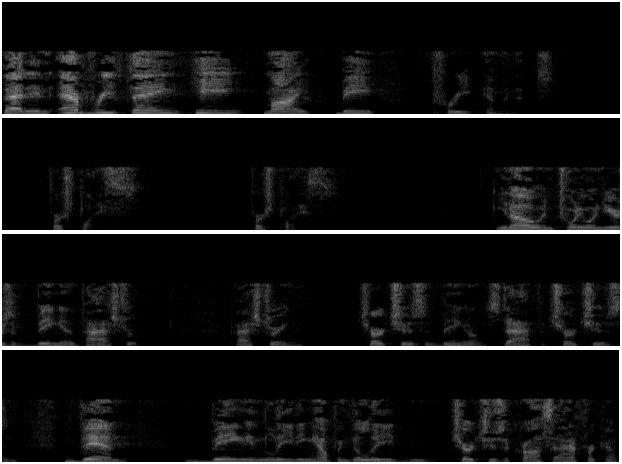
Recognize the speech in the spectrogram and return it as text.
that in everything He might be preeminent. First place. First place. You know, in 21 years of being in the pastorate, pastoring churches and being on staff at churches and then being and leading, helping to lead churches across Africa,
